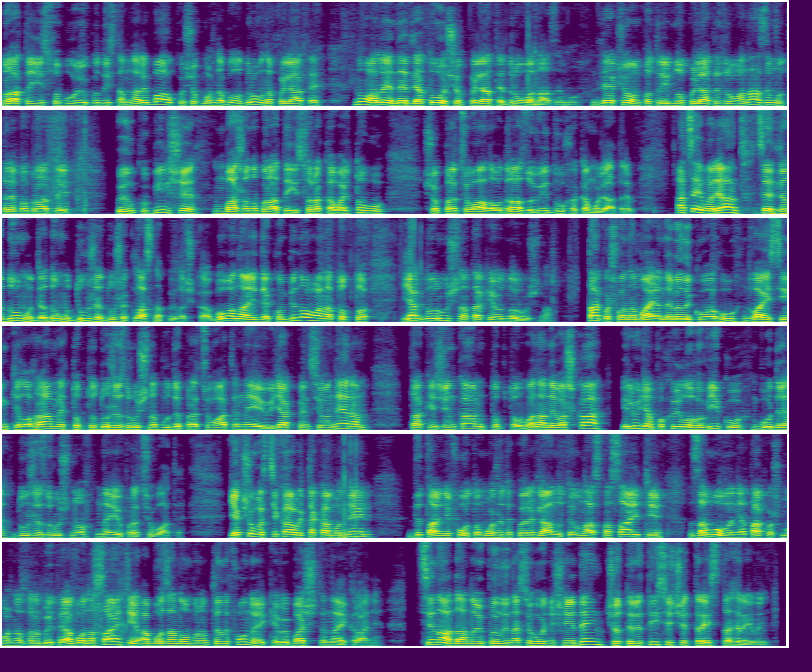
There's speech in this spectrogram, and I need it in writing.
брати її з собою кудись там на рибалку, щоб можна було дров напиляти. Ну, але не для того, щоб пиляти дрова на зиму. Для якщо вам потрібно пиляти дрова на зиму, треба брати пилку більше, бажано брати і 40 вольтову, щоб працювала одразу від двох акумуляторів. А цей варіант це для дому, для дому дуже-дуже класна пилочка, бо вона йде комбінована, тобто як дворучна, так і одноручна. Також вона має невелику вагу 2,7 кг, тобто дуже зручно буде працювати нею як пенсіонерам, так і жінкам. Тобто вона не важка, і людям похилого віку буде дуже зручно нею працювати. Якщо вас цікавить така модель, детальні фото можете переглянути у нас на сайті. Замовлення також можна зробити або на сайті, або за номером телефону, який ви бачите на екрані. Ціна даної пили на сьогоднішній день 4300 гривень.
